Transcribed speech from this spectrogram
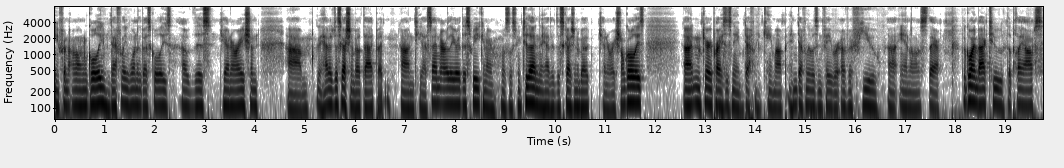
a phenomenal goalie, definitely one of the best goalies of this generation. Um, they had a discussion about that, but on TSN earlier this week, and I was listening to that, and they had a discussion about generational goalies. Uh, and Carey Price's name definitely came up and definitely was in favor of a few uh, analysts there. But going back to the playoffs,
